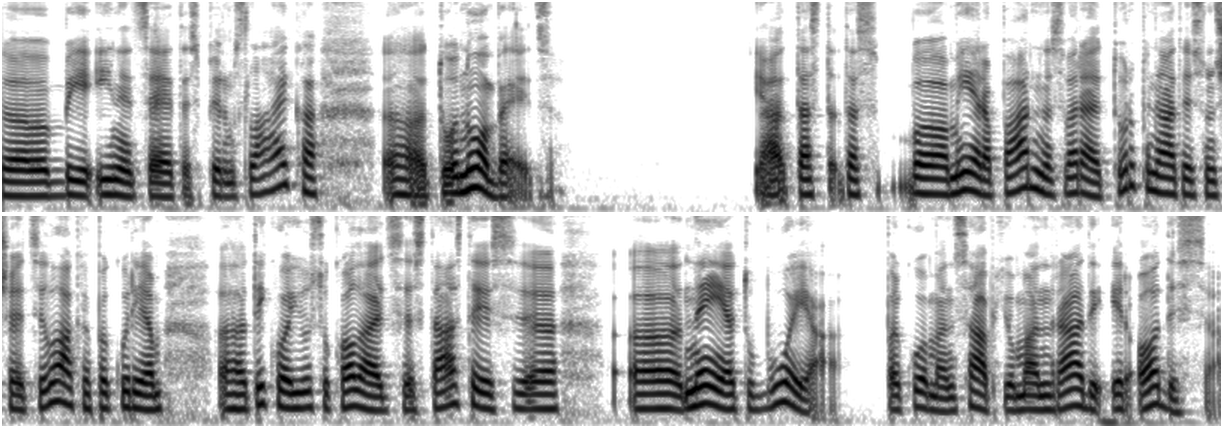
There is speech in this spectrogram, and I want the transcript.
uh, bija inicētas pirms laika, uh, to nobeidza. Jā, tas tas uh, miera pārunas varētu turpināties, un šie cilvēki, par kuriem uh, tikko jūsu kolēģis stāstīs, uh, uh, neietu bojā, par ko man sāp, jo man rādi ir Odisā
